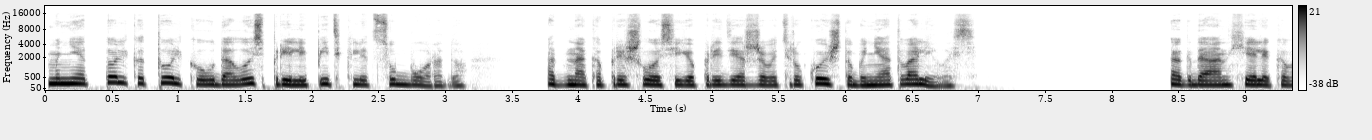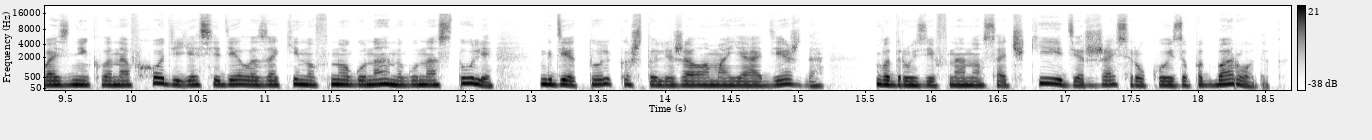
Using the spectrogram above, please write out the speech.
мне только-только удалось прилепить к лицу бороду, однако пришлось ее придерживать рукой, чтобы не отвалилась. Когда Анхелика возникла на входе, я сидела, закинув ногу на ногу на стуле, где только что лежала моя одежда, водрузив на нос очки и держась рукой за подбородок.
